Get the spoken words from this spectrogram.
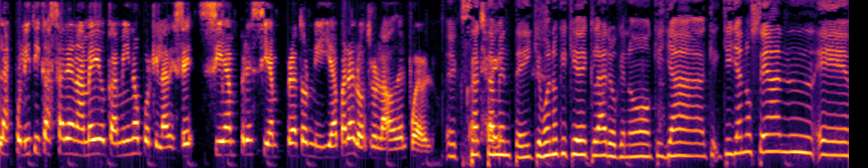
las políticas salen a medio camino porque la DC siempre, siempre atornilla para el otro lado del pueblo. Exactamente, y qué bueno que quede claro que no, que ya, que, que ya no sean, eh,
